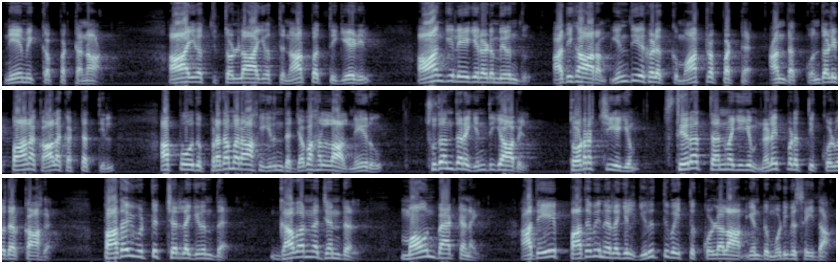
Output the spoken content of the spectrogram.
நியமிக்கப்பட்ட நாள். ஆயிரத்தி தொள்ளாயிரத்து நாற்பத்தி ஏழில் ஆங்கிலேயரிடமிருந்து அதிகாரம் இந்தியர்களுக்கு மாற்றப்பட்ட அந்த கொந்தளிப்பான காலகட்டத்தில் அப்போது பிரதமராக இருந்த ஜவஹர்லால் நேரு சுதந்திர இந்தியாவில் தொடர்ச்சியையும் ஸ்திரத்தன்மையையும் நிலைப்படுத்திக் கொள்வதற்காக பதவி விட்டுச் செல்ல இருந்த கவர்னர் ஜெனரல் மவுண்ட் பேட்டனை அதே பதவி நிலையில் இருத்து வைத்துக் கொள்ளலாம் என்று முடிவு செய்தார்.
